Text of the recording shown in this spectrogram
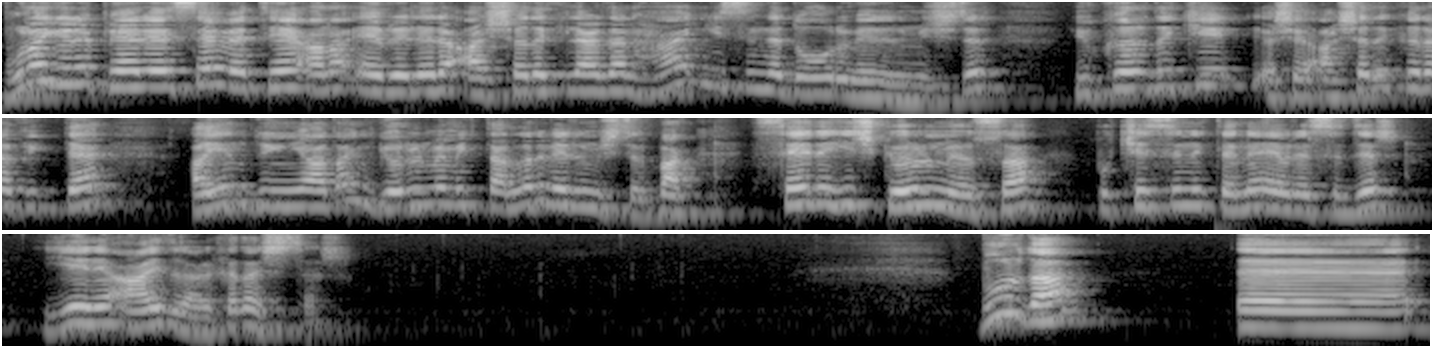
Buna göre PRS ve T ana evreleri aşağıdakilerden hangisinde doğru verilmiştir? Yukarıdaki şey aşağıdaki grafikte ayın dünyadan görülme miktarları verilmiştir. Bak S'de hiç görülmüyorsa bu kesinlikle ne evresidir? Yeni aydır arkadaşlar. Burada eee,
